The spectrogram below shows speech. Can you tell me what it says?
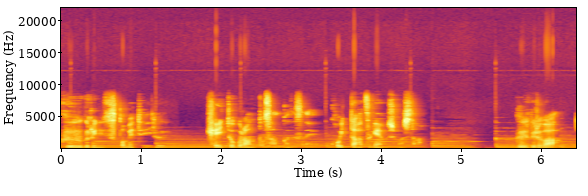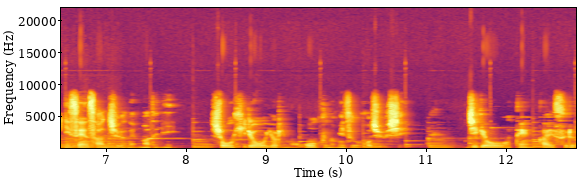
Google に勤めているケイト・ブラントさんがですね、こういった発言をしました。Google は2030年までに消費量よりも多くの水を補充し、事業を展開する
